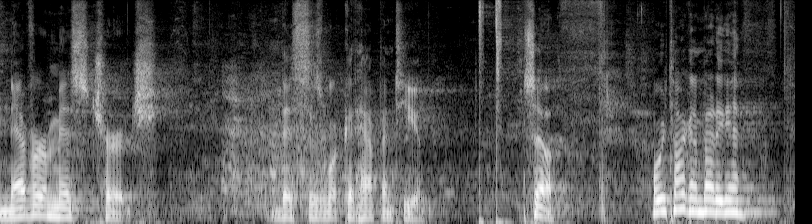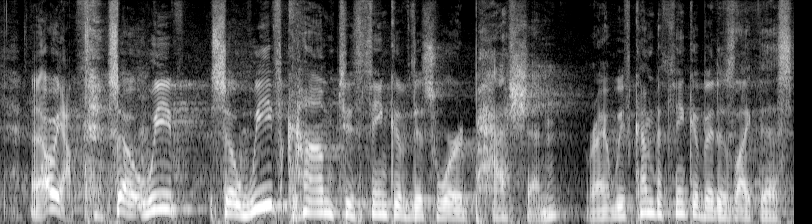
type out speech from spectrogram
Never miss church. This is what could happen to you. So, what are we talking about again? Oh yeah. So we've so we've come to think of this word passion, right? We've come to think of it as like this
